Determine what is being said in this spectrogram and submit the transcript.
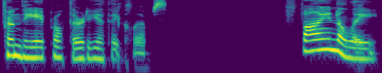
from the April 30th eclipse. Finally,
